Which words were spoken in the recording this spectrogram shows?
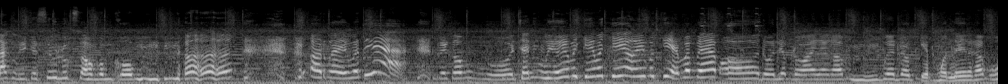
ลักษณ์หรือจะสู้ลูกซองคมๆอะไรวะเนี่ยนะครับโอ้โหฉันเอ้ยเมื่อกี้เมื่อกี้เอ้ยเมื่อกี้มาแบบอ๋อโดนเรียบร้อยแล้วครับเพื่อนเราเก็บหมดเลยนะครับโอ้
